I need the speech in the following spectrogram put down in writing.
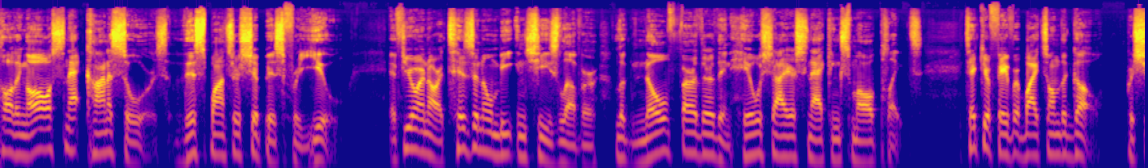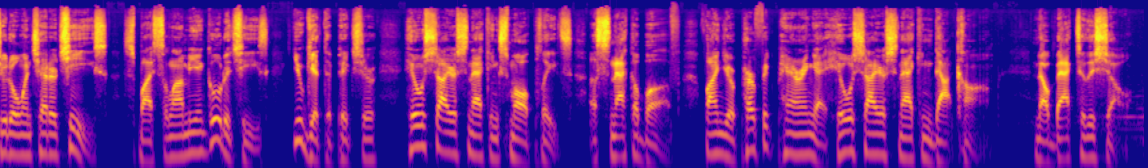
Calling all snack connoisseurs, this sponsorship is for you. If you're an artisanal meat and cheese lover, look no further than Hillshire Snacking Small Plates. Take your favorite bites on the go. Prosciutto and cheddar cheese, spiced salami and Gouda cheese. You get the picture. Hillshire Snacking Small Plates, a snack above. Find your perfect pairing at hillshiresnacking.com. Now back to the show.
